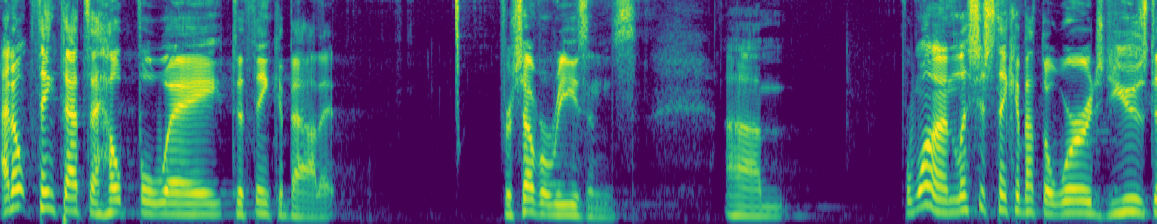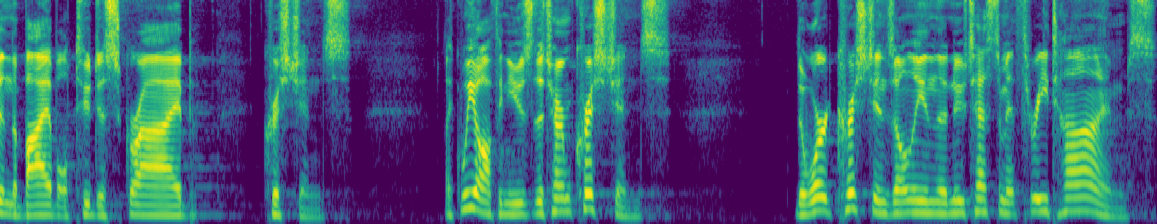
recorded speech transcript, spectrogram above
I don't think that's a helpful way to think about it for several reasons. Um, for one, let's just think about the words used in the Bible to describe Christians. Like we often use the term Christians. The word Christians only in the New Testament three times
